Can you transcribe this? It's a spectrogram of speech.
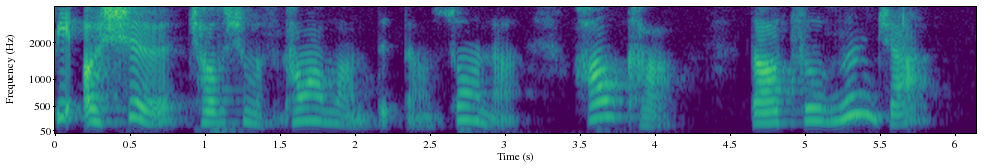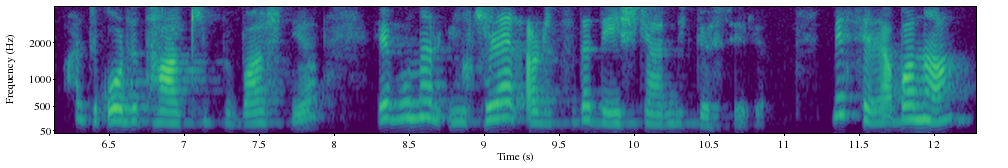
Bir aşı çalışması tamamlandıktan sonra halka dağıtılınca artık orada takip başlıyor ve bunlar ülkeler arası da değişkenlik gösteriyor. Mesela bana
